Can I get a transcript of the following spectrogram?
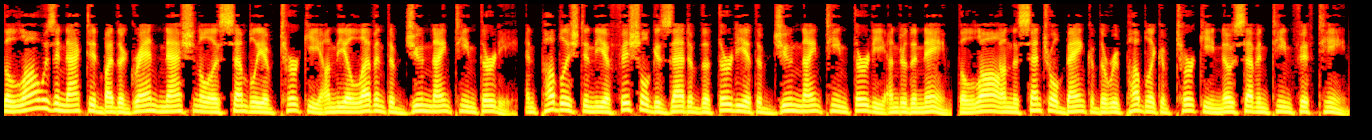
The law was enacted by the Grand National Assembly of Turkey on the 11th of June 1930 and published in the Official Gazette of the 30th of June 1930 under the name The Law on the Central Bank of the Republic of Turkey No 1715.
